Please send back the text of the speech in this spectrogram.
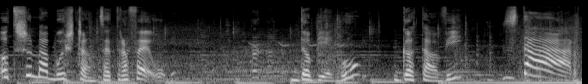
otrzyma błyszczące trofeum. Do biegu? Gotowi? Start!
